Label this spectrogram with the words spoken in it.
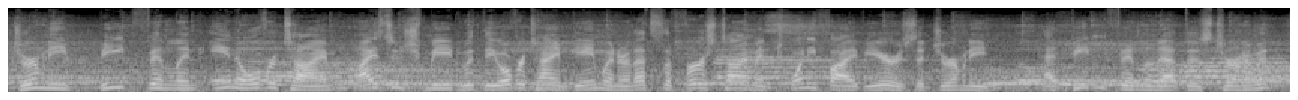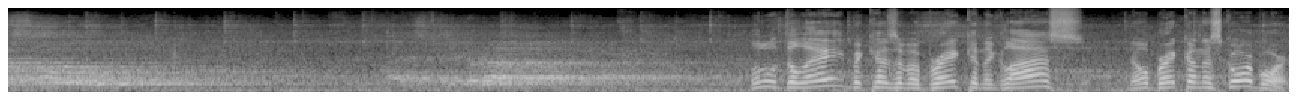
Germany beat Finland in overtime. Eisenschmid with the overtime game winner. That's the first time in 25 years that Germany had beaten Finland at this tournament. Little delay because of a break in the glass. No break on the scoreboard.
